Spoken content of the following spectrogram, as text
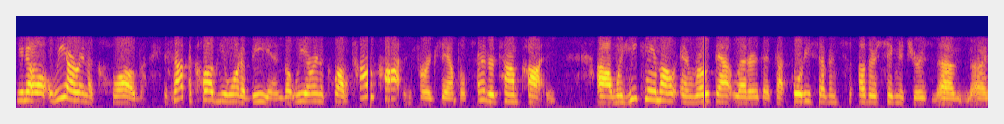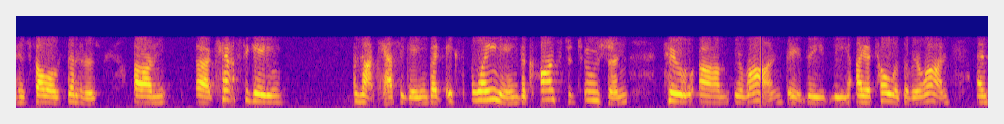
you know, we are in a club. It's not the club you want to be in, but we are in a club. Tom Cotton, for example, Senator Tom Cotton, um, when he came out and wrote that letter that got 47 other signatures, um, uh, his fellow senators, um, uh, castigating, not castigating, but explaining the Constitution to um, Iran, the, the the Ayatollahs of Iran, and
